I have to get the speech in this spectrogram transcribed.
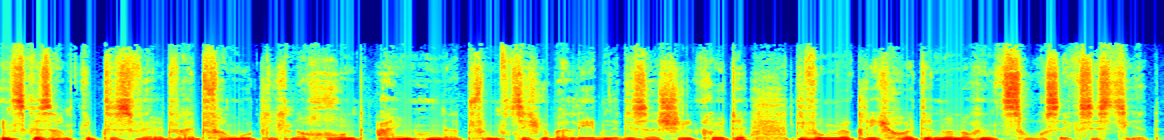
Insgesamt gibt es weltweit vermutlich noch rund 150 Überlebende dieser Schildkröte, die womöglich heute nur noch in Zoos existiert.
